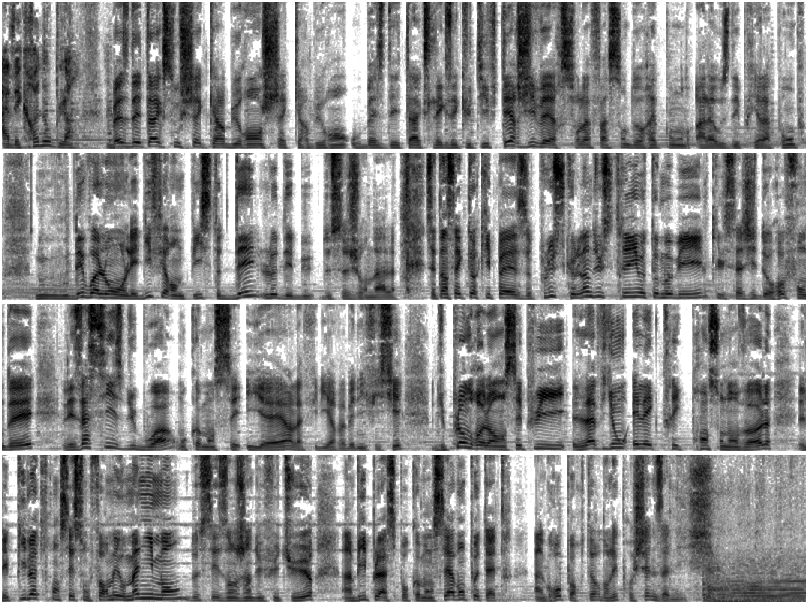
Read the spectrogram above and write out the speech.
avec Renaud Blanc. Baisse des taxes ou chèque carburant, chèque carburant ou baisse des taxes, l'exécutif tergiverse sur la façon de répondre à la hausse des prix à la pompe. Nous vous dévoilons les différentes pistes dès le début de ce journal. C'est un secteur qui pèse plus que l'industrie automobile qu'il s'agit de refonder. Les assises du bois ont commencé hier. La filière va bénéficier du plan de relance. Et puis, l'avion électrique prend son envol. Les pilotes français sont formés au maniement de ces engins du futur. Un biplace pour commencer avant peut-être un gros porteur dans les prochaines années.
